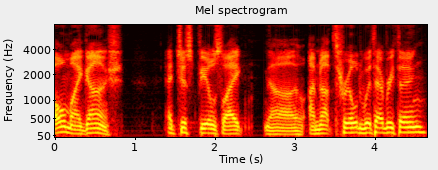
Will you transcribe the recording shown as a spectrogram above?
Oh my gosh, it just feels like uh, I'm not thrilled with everything.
